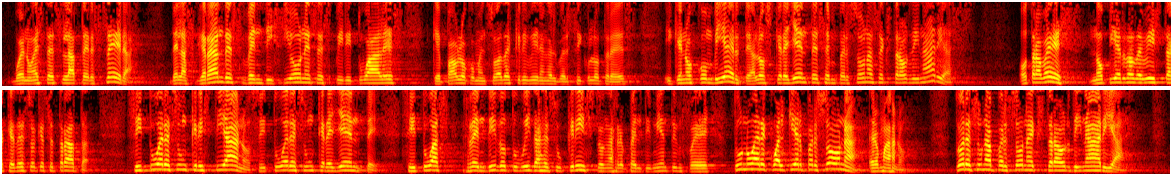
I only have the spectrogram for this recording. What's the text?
Bueno, esta es la tercera de las grandes bendiciones espirituales que Pablo comenzó a describir en el versículo 3 y que nos convierte a los creyentes en personas extraordinarias. Otra vez, no pierda de vista que de eso es que se trata. Si tú eres un cristiano, si tú eres un creyente, si tú has rendido tu vida a Jesucristo en arrepentimiento y fe, tú no eres cualquier persona, hermano. Tú eres una persona extraordinaria.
